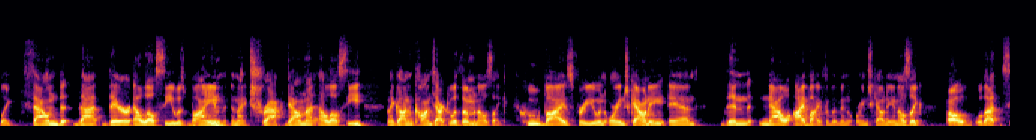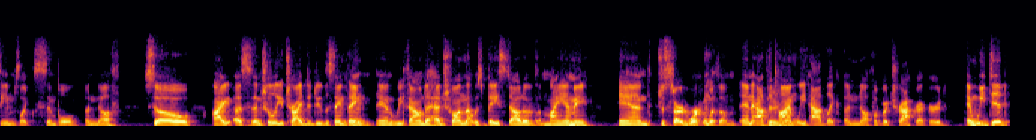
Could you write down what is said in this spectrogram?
like found that their LLC was buying. And I tracked down that LLC and I got in contact with them. And I was like who buys for you in Orange County? And then now I buy for them in Orange County. And I was like, oh, well, that seems like simple enough. So I essentially tried to do the same thing. And we found a hedge fund that was based out of Miami and just started working with them. And at the time, we had like enough of a track record. And we did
